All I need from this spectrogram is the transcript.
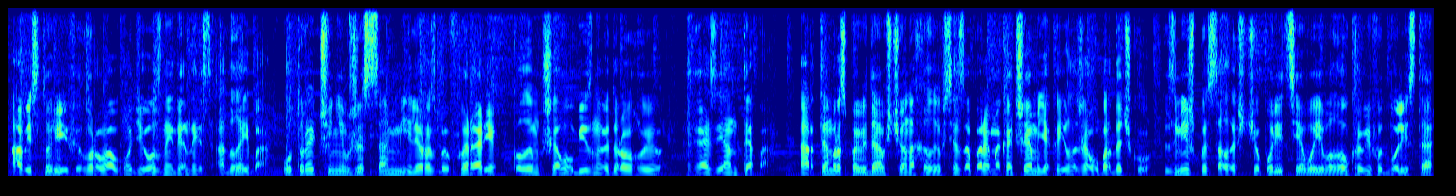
А в історії фігурував одіозний Денис Адлейба. У Туреччині вже сам Мілі розбив Феррарі, коли мчав об'їзною дорогою Газіантепа. Артем розповідав, що нахилився за перемикачем, який лежав у бардачку. ЗМІ ж писали, що поліція виявила у крові футболіста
